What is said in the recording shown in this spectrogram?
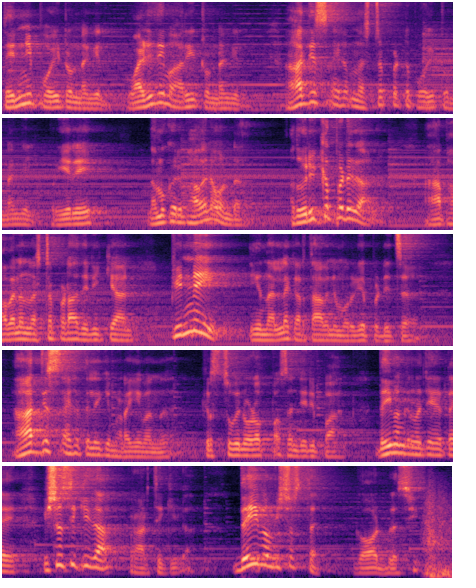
തെന്നിപ്പോയിട്ടുണ്ടെങ്കിൽ വഴുതി മാറിയിട്ടുണ്ടെങ്കിൽ ആദ്യ സ്നേഹം നഷ്ടപ്പെട്ടു പോയിട്ടുണ്ടെങ്കിൽ പ്രിയരെ നമുക്കൊരു ഭവനമുണ്ട്. അതൊരുക്കപ്പെടുകയാണ്. ആ ഭവനം നഷ്ടപ്പെടാതിരിക്കാൻ പിന്നെയും ഈ നല്ല കർത്താവിനെ മുറുകെ പിടിച്ച് ആദ്യ സ്നേഹത്തിലേക്ക് മടങ്ങി വന്ന് ക്രിസ്തുവിനോടൊപ്പം സഞ്ചരിപ്പാൻ ദൈവം കൃപ ചെയ്യട്ടെ. വിശ്വസിക്കുക പ്രാർത്ഥിക്കുക. ദൈവം വിശ്വസ്തൻ. God bless you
